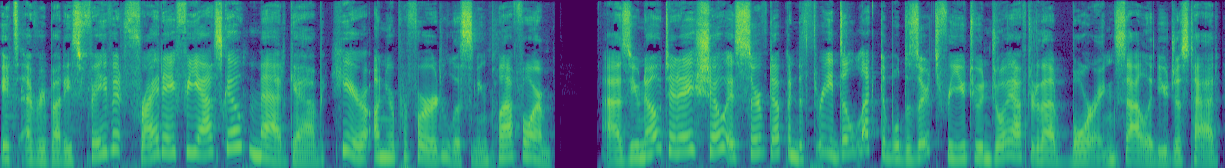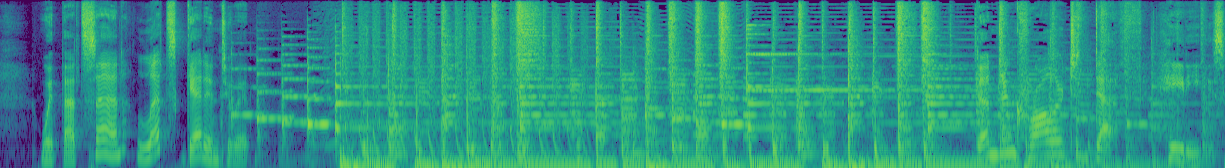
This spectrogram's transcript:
It's everybody's favorite Friday fiasco, Mad Gab, here on your preferred listening platform. As you know, today's show is served up into three delectable desserts for you to enjoy after that boring salad you just had. With that said, let's get into it. Dungeon crawler to death, Hades.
